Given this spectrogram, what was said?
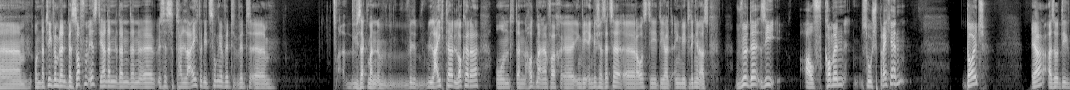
Ähm, und natürlich, wenn man dann besoffen ist, ja, dann, dann, dann äh, ist es total leicht und die Zunge wird, wird ähm, wie sagt man, äh, leichter, lockerer und dann haut man einfach äh, irgendwie englische Sätze äh, raus, die, die halt irgendwie klingen, als würde sie aufkommen zu sprechen. Deutsch. Ja, also die,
